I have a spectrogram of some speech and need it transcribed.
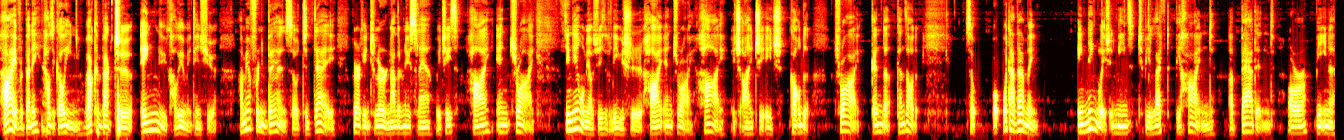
Hi, everybody. How's it going? Welcome back to 英语口语每天学. I'm your friend Ben. So today we are going to learn another new slang, which is high and dry. 今天我们要学习的俚语是 high and dry. High, H-I-G-H，高的；dry，干的、干燥的。So what what does that mean? In English, it means to be left behind, abandoned or be in a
